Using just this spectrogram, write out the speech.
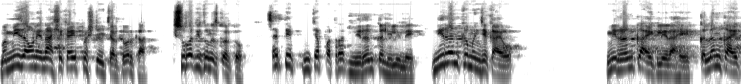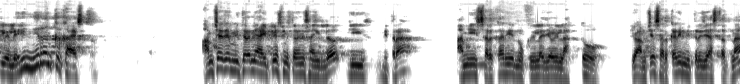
मग मी जाऊन आहे ना असे काही प्रश्न विचारतो बरं का. सुरुवात इथूनच करतो. साहेब ते तुमच्या पत्रात निरंक लिहिलेलं आहे. निरंक म्हणजे काय हो? मी रंक ऐकलेला आहे कलंक ऐकलेलं आहे हे निरंक काय असतं? आमच्या त्या मित्रांनी आय पी एस मित्रांनी सांगितलं की मित्रा आम्ही सरकारी नोकरीला ज्यावेळी लागतो किंवा आमचे सरकारी मित्र जे असतात ना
